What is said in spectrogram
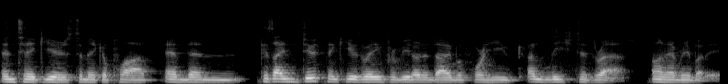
and take years to make a plot. And then, because I do think he was waiting for Vito to die before he unleashed his wrath on everybody.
